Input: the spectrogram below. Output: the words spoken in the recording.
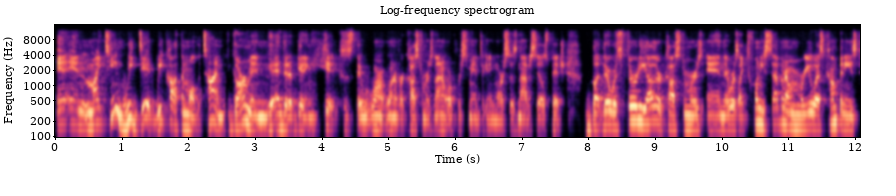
And, and, my team, we did. We caught them all the time. Garmin ended up getting hit because they weren't one of our customers. And I don't work for Symantec anymore, so it's not a sales pitch. But there was 30 other customers, and there was like 27 of them were US companies,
